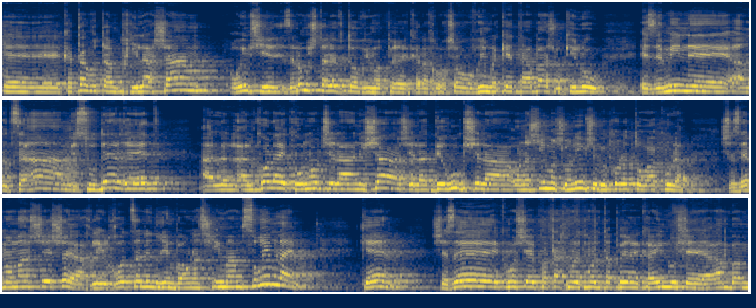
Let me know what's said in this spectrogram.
אה, כתב אותם תחילה שם, רואים שזה לא משתלב טוב עם הפרק, אנחנו עכשיו עוברים לקטע הבא שהוא כאילו איזה מין אה, הרצאה מסודרת על, על כל העקרונות של הענישה, של הדירוג של העונשים השונים שבכל התורה כולה, שזה ממש שייך להלכות סנהדרין והעונשים המסורים להם, כן? שזה כמו שפתחנו אתמול את הפרק ראינו שהרמב"ם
